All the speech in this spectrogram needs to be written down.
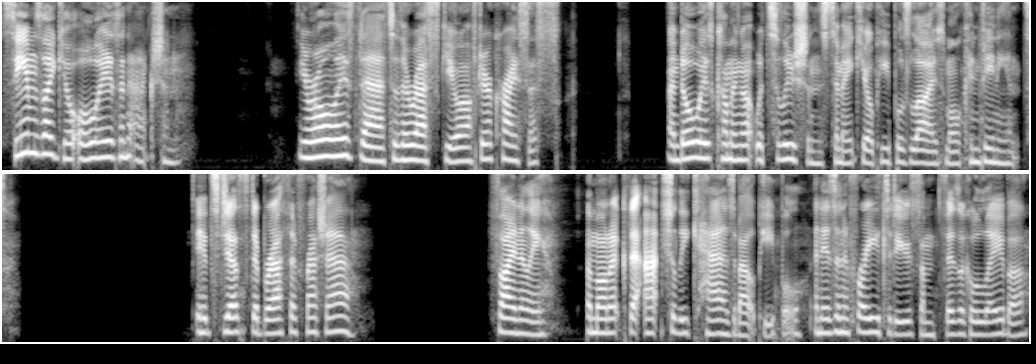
Seems like you're always in action. You're always there to the rescue after a crisis, and always coming up with solutions to make your people's lives more convenient. It's just a breath of fresh air. Finally, a monarch that actually cares about people and isn't afraid to do some physical labor.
